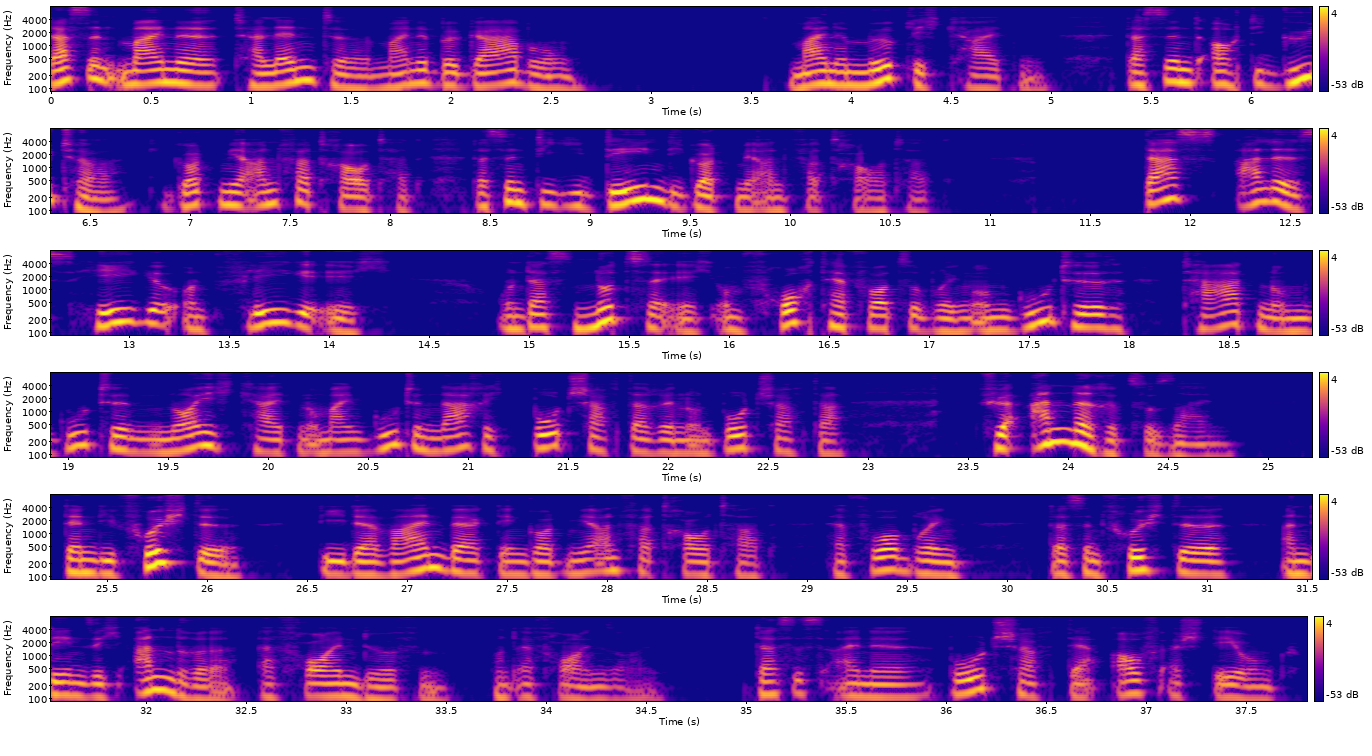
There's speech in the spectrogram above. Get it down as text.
das sind meine Talente, meine Begabung, meine Möglichkeiten, das sind auch die Güter, die Gott mir anvertraut hat, das sind die Ideen, die Gott mir anvertraut hat. Das alles hege und pflege ich und das nutze ich, um Frucht hervorzubringen, um gute Taten, um gute Neuigkeiten, um eine gute Nachricht Botschafterin und Botschafter für andere zu sein. Denn die Früchte, die der Weinberg, den Gott mir anvertraut hat, hervorbringt, das sind Früchte, an denen sich andere erfreuen dürfen und erfreuen sollen. Das ist eine Botschaft der Auferstehung.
